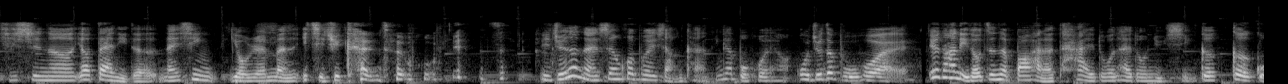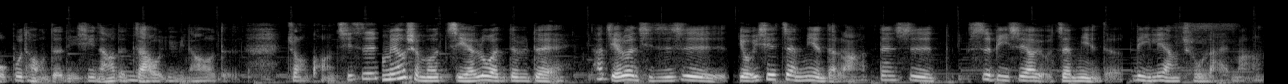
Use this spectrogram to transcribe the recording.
其实呢，要带你的男性友人们一起去看这部片子。你觉得男生会不会想看？应该不会哈。我觉得不会，因为它里头真的包含了太多太多女性各各国不同的女性，然后的遭遇，然后的状况。其实没有什么结论，对不对？它结论其实是有一些正面的啦，但是势必是要有正面的力量出来嘛。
